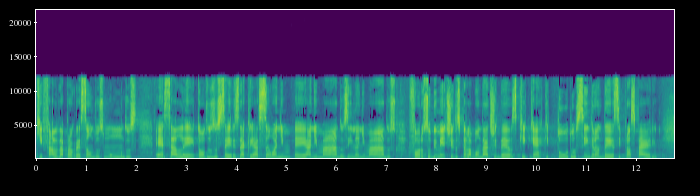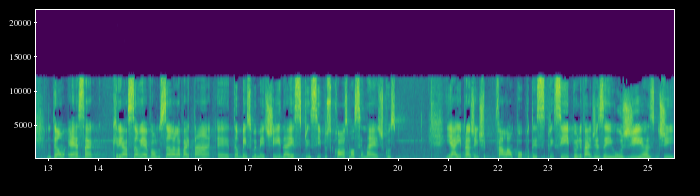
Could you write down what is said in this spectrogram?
que fala da progressão dos mundos, essa lei, todos os seres da criação, anim, é, animados e inanimados, foram submetidos pela bondade de Deus, que quer que tudo se engrandeça e prospere. Então, essa criação e evolução, ela vai estar é, também submetida a esses princípios cosmocinéticos. E aí, para a gente falar um pouco desse princípio, ele vai dizer: os dias de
